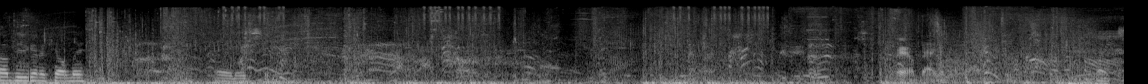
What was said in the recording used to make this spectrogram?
Oh, he's gonna kill me. There it is. There, I'm back. Thanks.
